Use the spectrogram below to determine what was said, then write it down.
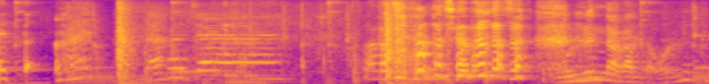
했다. 나가자. 나가자 나가자 나가자. 얼른 나간다. 얼른.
